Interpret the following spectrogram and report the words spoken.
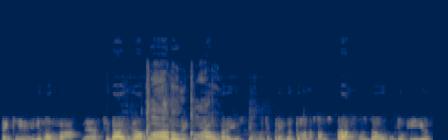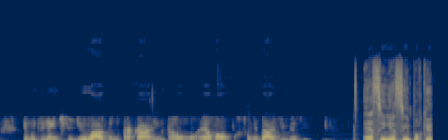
tem que inovar, né? A cidade ela tem claro, muito potencial claro. para isso. Tem muito empreendedor, nós somos próximos do, do Rio, tem muita gente de lá vindo para cá, então é uma oportunidade mesmo. É sim, é sim, porque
